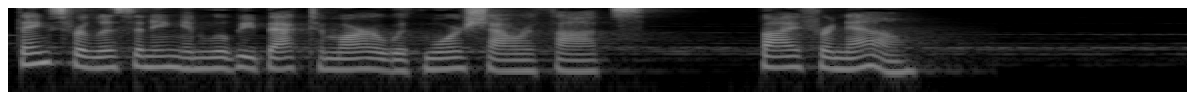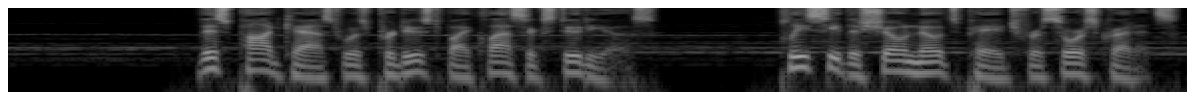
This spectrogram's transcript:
Thanks for listening, and we'll be back tomorrow with more shower thoughts. Bye for now. This podcast was produced by Klassic Studios. Please see the show notes page for source credits.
